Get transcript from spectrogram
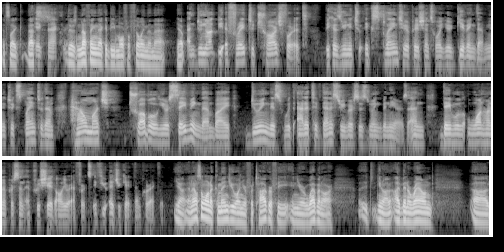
It's like that's exactly. There's nothing that could be more fulfilling than that. Yep. And do not be afraid to charge for it because you need to explain to your patients what you're giving them. You need to explain to them how much trouble you're saving them by doing this with additive dentistry versus doing veneers. And they will 100% appreciate all your efforts if you educate them correctly. Yeah. And I also want to commend you on your photography in your webinar. It, you know, I've been around uh,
